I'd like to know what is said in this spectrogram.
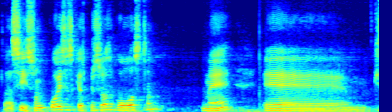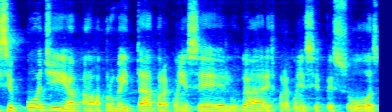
Então, assim, são coisas que as pessoas gostam, né? É, que se pode a, a, aproveitar para conhecer lugares, para conhecer pessoas.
